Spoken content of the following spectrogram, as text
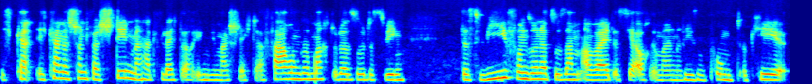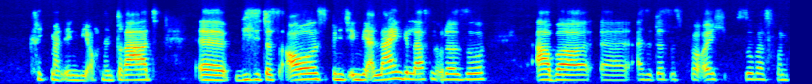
ich kann, ich kann das schon verstehen. Man hat vielleicht auch irgendwie mal schlechte Erfahrungen gemacht oder so. Deswegen, das Wie von so einer Zusammenarbeit ist ja auch immer ein Riesenpunkt. Okay, kriegt man irgendwie auch einen Draht. Äh, wie sieht das aus? Bin ich irgendwie allein gelassen oder so? Aber äh, also das ist bei euch sowas von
